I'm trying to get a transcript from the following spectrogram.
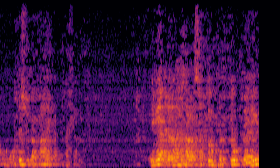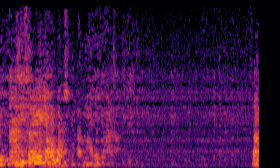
Mengutus juga malaikat. Ini adalah salah satu bentuk dari kasih sayangnya Allah Subhanahu wa taala. Nah,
